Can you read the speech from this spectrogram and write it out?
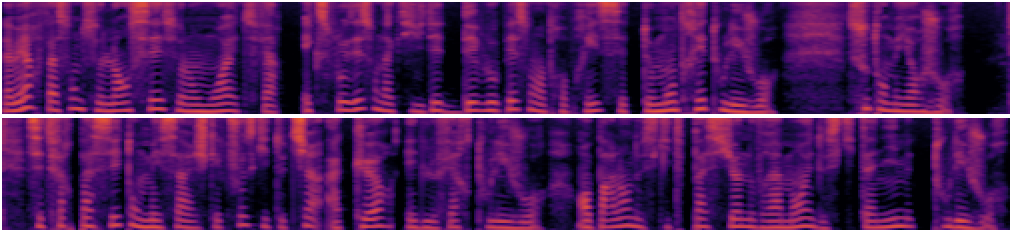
La meilleure façon de se lancer, selon moi, et de faire exploser son activité, de développer son entreprise, c'est de te montrer tous les jours, sous ton meilleur jour c'est de faire passer ton message, quelque chose qui te tient à cœur et de le faire tous les jours, en parlant de ce qui te passionne vraiment et de ce qui t'anime tous les jours.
